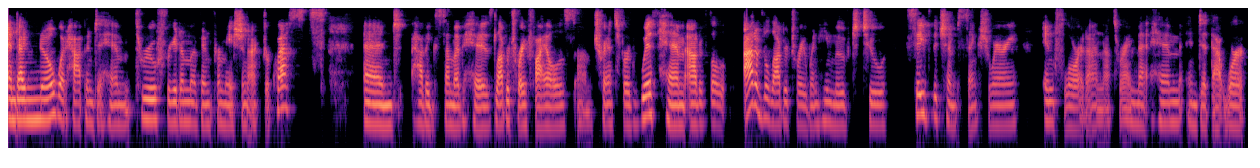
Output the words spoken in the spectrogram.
And I know what happened to him through Freedom of Information Act requests and having some of his laboratory files um, transferred with him out of the out of the laboratory when he moved to Save the Chimps Sanctuary in Florida, and that's where I met him and did that work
